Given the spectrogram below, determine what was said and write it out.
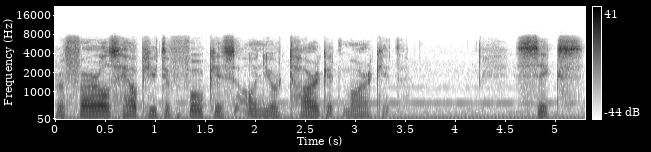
Referrals help you to focus on your target market. 6.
